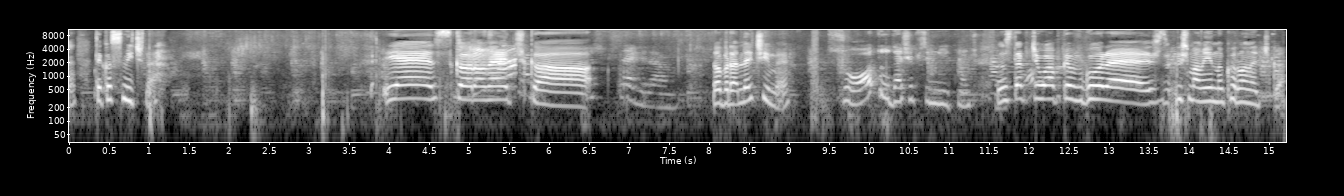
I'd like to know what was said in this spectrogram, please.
Te kosmiczne. Jest koroneczka. Dobra, lecimy. Co? Tu da się przymknąć. Zostawcie łapkę w górę. Już mam jedną koroneczkę.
